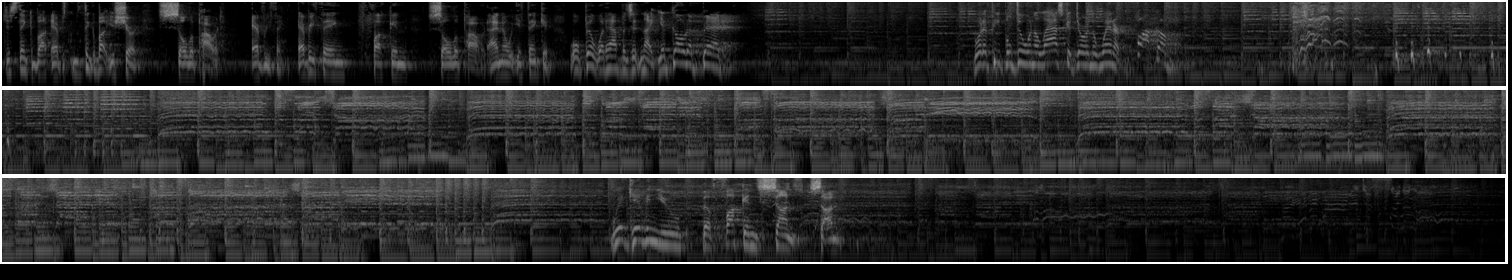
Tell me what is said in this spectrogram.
Just think about everything. Think about your shirt. Solar powered. Everything. Everything fucking solar powered. I know what you're thinking. Well, Bill, what happens at night? You go to bed. What do people do in Alaska during the winter? Fuck them. giving you the fucking sun, son.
